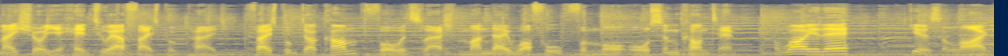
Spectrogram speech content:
make sure you head to our Facebook page, facebook.com forward slash Monday Waffle for more awesome content. And while you're there, give us a like.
